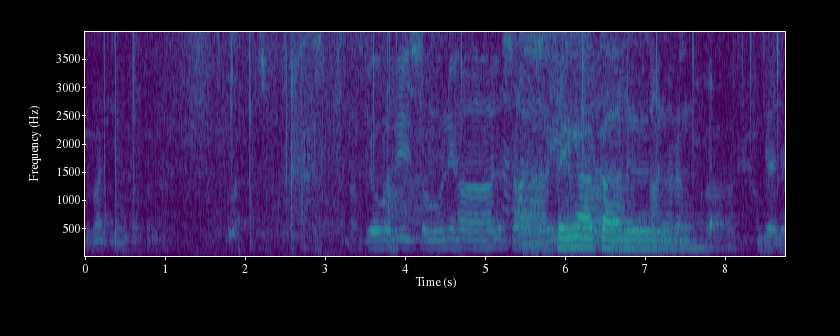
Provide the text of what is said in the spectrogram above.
ਸਰਬੱਤ ਦਾ ਭਲਾ। ਜੋ ਵੀ ਸੋ ਨਿਹਾਲ ਸਤਿ ਸ੍ਰੀ ਅਕਾਲ। ਧੰਨ ਰੰਕਾਰ ਜੈ ਜੈ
